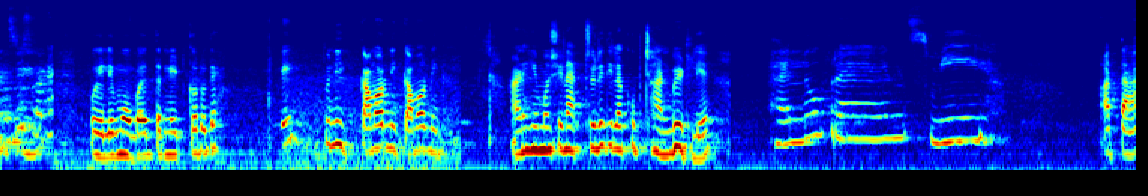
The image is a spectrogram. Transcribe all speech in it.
करायची. पहिले मोबाईल तर नीट करू द्या. ए तू निघ कामावर निघ कामावर निघ. आणि ही मशीन ॲक्च्युली तिला खूप छान भेटली आहे हॅलो फ्रेंड्स मी आता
